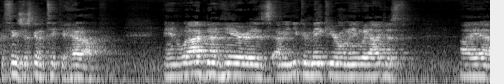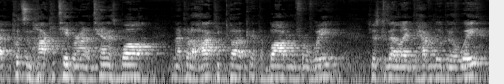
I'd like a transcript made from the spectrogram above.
this thing's just going to take your head off. And what I've done here is, I mean, you can make your own anyway. I just, I uh, put some hockey tape around a tennis ball, and I put a hockey puck at the bottom for weight, just because I like to have a little bit of weight.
